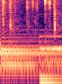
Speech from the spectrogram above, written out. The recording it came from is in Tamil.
Thank you.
